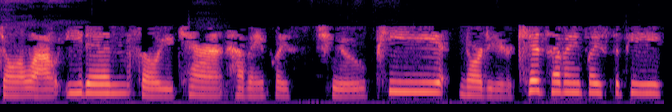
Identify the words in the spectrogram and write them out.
don't allow eat-in, so you can't have any place to pee, nor do your kids have any place to pee.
